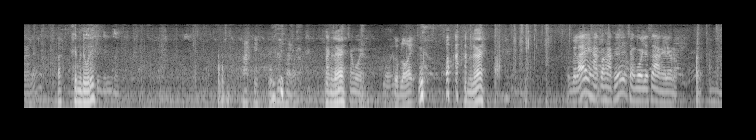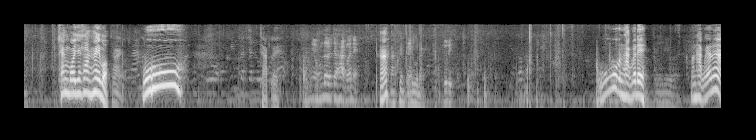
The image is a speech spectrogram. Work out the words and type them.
นานแล้วขึ้นมาดูดิขึ้นไปดูหน่อยหักดิผมขึ้นหักไว้ขึ้นไปเลยช่างบอยเกือบร้อยขึ้นมาเลยไม่เป็นไรหักก็หักเถอะช่างบอยจะสร้างให้แล้วเนาะช่างบอยจะสร้างให้บ่ใช่ โอ้โหจัดเลย เนี่ยผมเดินจะหักแล้วเนี่ยฮะขึ้นไปดูหน่อยดูดิ โอ้มันหักแล้วเดมันหักแล้วเนี่ย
